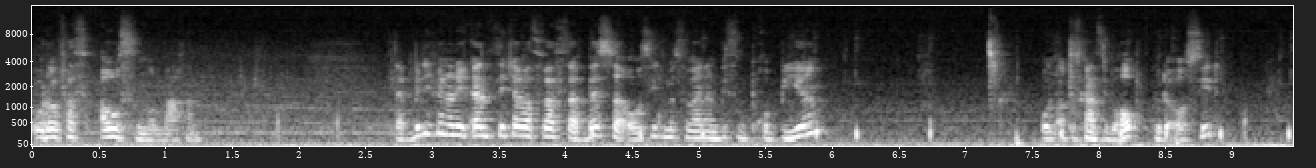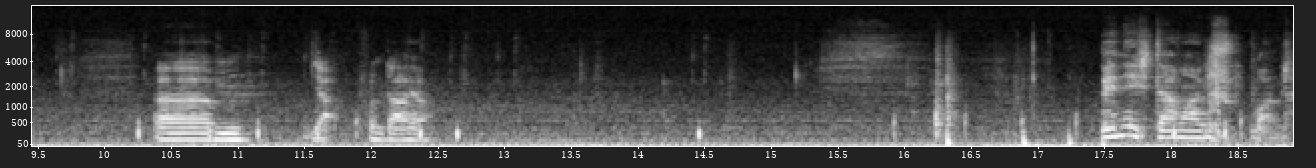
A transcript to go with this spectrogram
oder es außen machen. Da bin ich mir noch nicht ganz sicher, was, was da besser aussieht. Müssen wir ein bisschen probieren. Und ob das Ganze überhaupt gut aussieht. Ähm, ja, von daher. Bin ich da mal gespannt.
